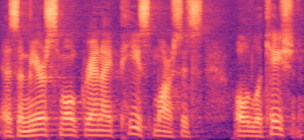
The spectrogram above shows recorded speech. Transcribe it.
as a mere small granite piece marks its old location.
